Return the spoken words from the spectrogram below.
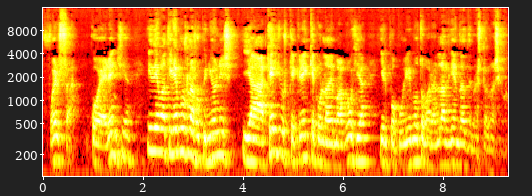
fuerza, coherencia y debatiremos las opiniones y a aquellos que creen que con la demagogia y el populismo tomarán las riendas de nuestra nación.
